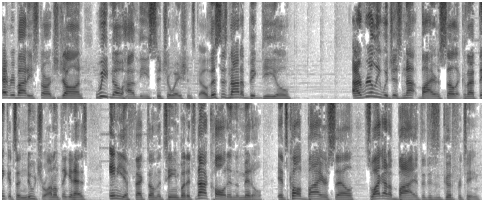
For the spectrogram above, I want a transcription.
everybody starts jawing. We know how these situations go. This is not a big deal. I really would just not buy or sell it because I think it's a neutral. I don't think it has any effect on the team, but it's not called in the middle. It's called buy or sell. So I got to buy it that this is good for teams.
